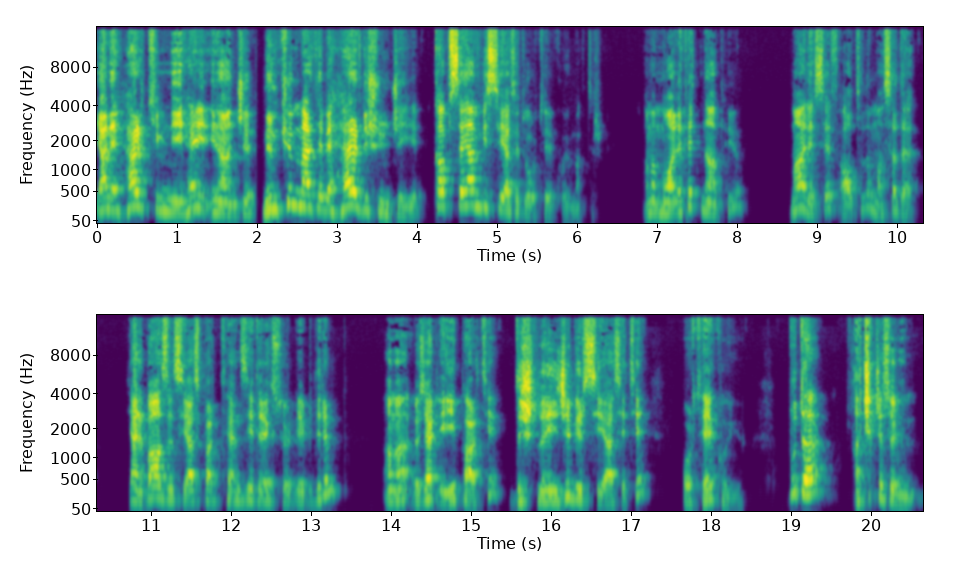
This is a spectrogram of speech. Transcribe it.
Yani her kimliği, her inancı, mümkün mertebe her düşünceyi kapsayan bir siyaset ortaya koymaktır. Ama muhalefet ne yapıyor? Maalesef altılı masada. Yani bazı siyasi parti tenzih ederek söyleyebilirim ama özellikle İyi Parti dışlayıcı bir siyaseti ortaya koyuyor. Bu da açıkça söyleyeyim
